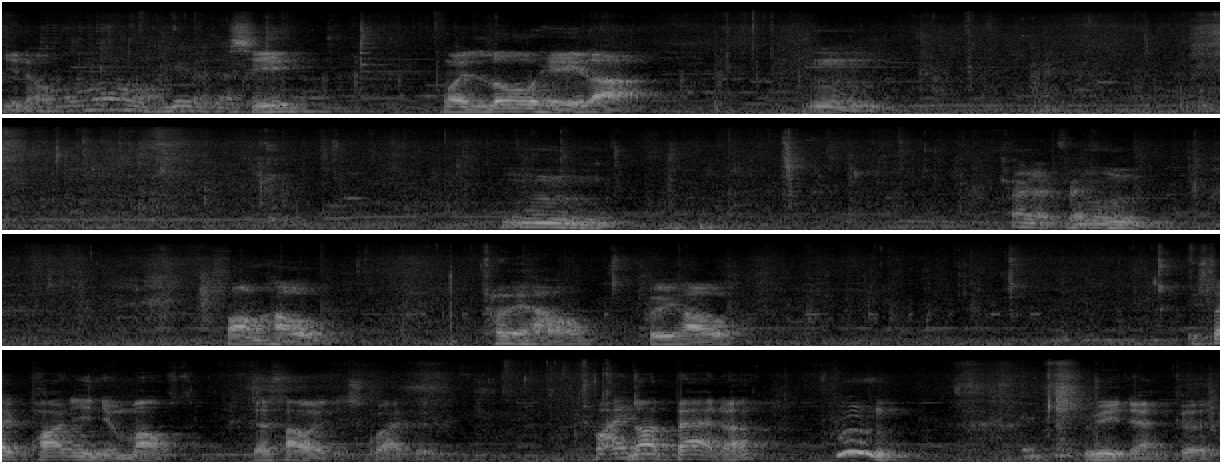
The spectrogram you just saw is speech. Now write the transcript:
you know. See, 我哋捞起啦，嗯，嗯嗯，爽口， 脆口，脆口。It's like party in your mouth. That's how I describe it. Not bad, huh? Hmm. Really damn good.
